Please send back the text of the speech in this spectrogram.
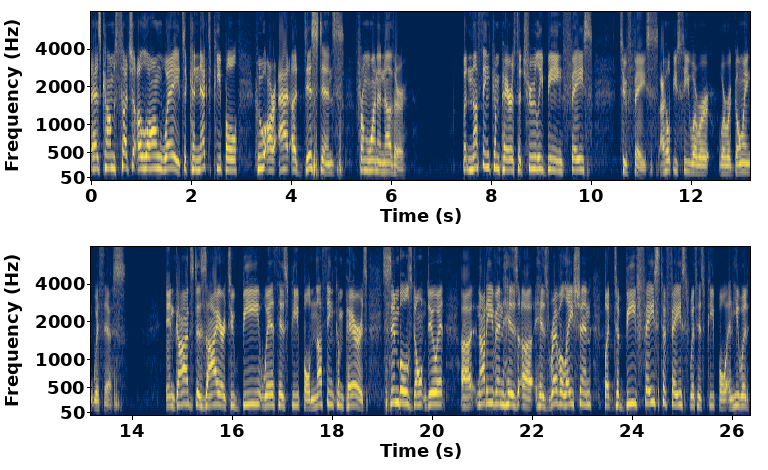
has come such a long way to connect people who are at a distance from one another. But nothing compares to truly being face to face. I hope you see where we're, where we're going with this in God's desire to be with his people. Nothing compares. Symbols don't do it, uh, not even his, uh, his revelation, but to be face to face with his people. And he would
